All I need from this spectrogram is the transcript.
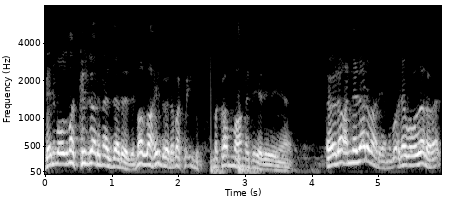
Benim oğluma kız vermezler dedi. Vallahi böyle bak makam Muhammed'e geleyim yani. Öyle anneler var yani. Öyle babalar var.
